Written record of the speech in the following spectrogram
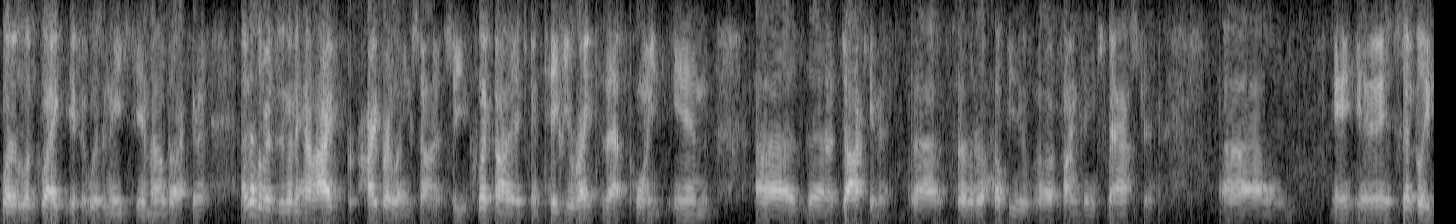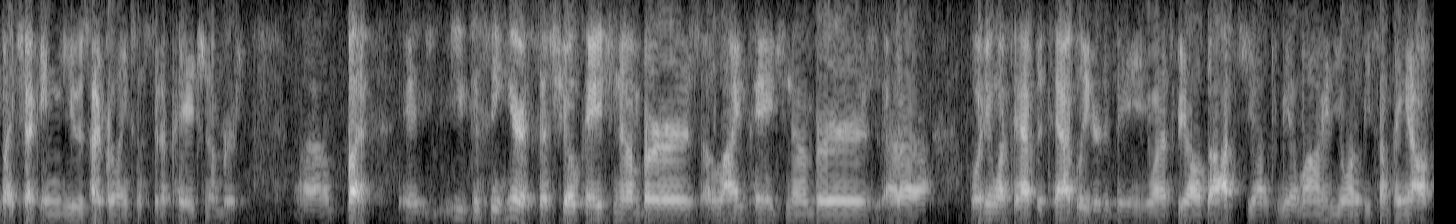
what it looked like if it was an HTML document. In other words, it's going to have hyper, hyperlinks on it. So you click on it, it's going to take you right to that point in uh, the document. Uh, so that it'll help you uh, find things faster. Um, and, it's simply by checking use hyperlinks instead of page numbers. Um, but you can see here it says show page numbers, align page numbers. Uh, what do you want to have the tab leader to be? You want it to be all dots? You want it to be aligned? You want it to be something else?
